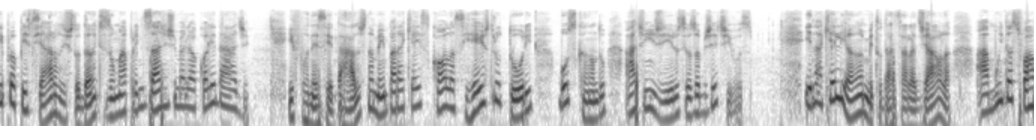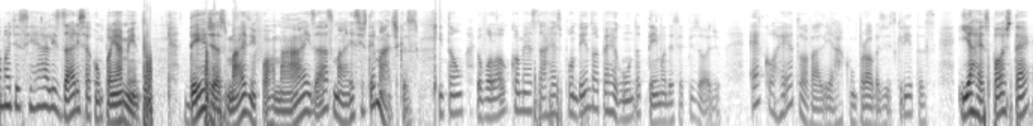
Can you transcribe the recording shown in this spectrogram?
e propiciar aos estudantes uma aprendizagem de melhor qualidade e fornecer dados também para que a escola se reestruture buscando atingir os seus objetivos. E naquele âmbito da sala de aula, há muitas formas de se realizar esse acompanhamento, desde as mais informais às mais sistemáticas. Então, eu vou logo começar respondendo à pergunta tema desse episódio: é correto avaliar com provas escritas? E a resposta é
